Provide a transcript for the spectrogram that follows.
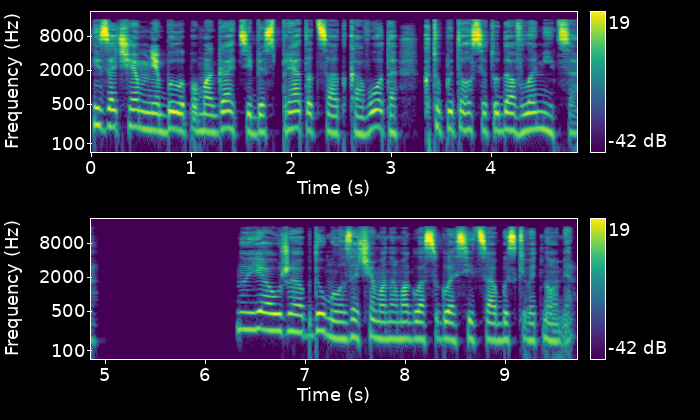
И зачем мне было помогать тебе спрятаться от кого-то, кто пытался туда вломиться? Но я уже обдумала, зачем она могла согласиться обыскивать номер.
